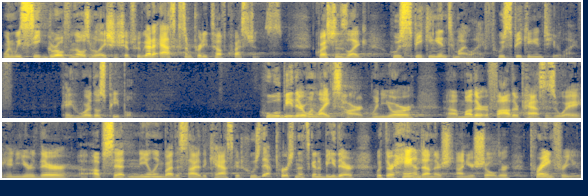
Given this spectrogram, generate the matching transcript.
when we seek growth in those relationships, we've got to ask some pretty tough questions. Questions like, who's speaking into my life? Who's speaking into your life? Okay, who are those people? Who will be there when life's hard, when your uh, mother or father passes away and you're there uh, upset and kneeling by the side of the casket? Who's that person that's going to be there with their hand on, their, on your shoulder, praying for you,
